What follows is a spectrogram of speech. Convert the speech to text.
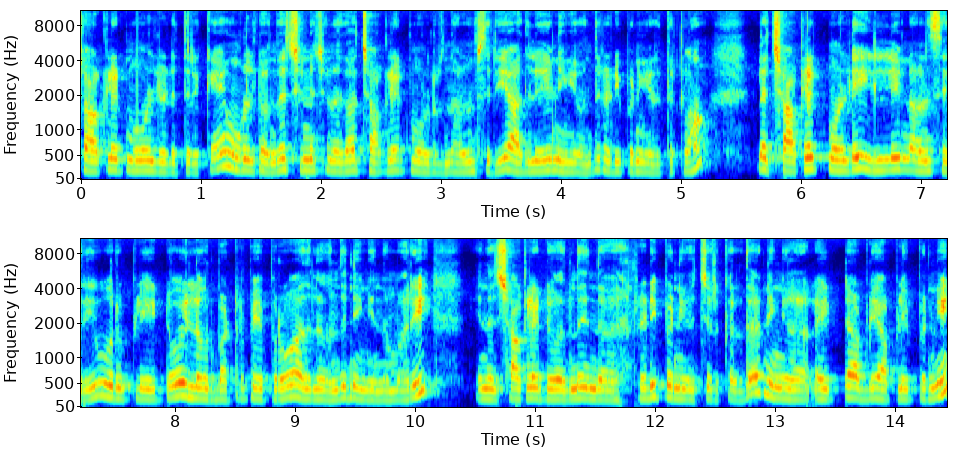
சாக்லேட் மோல்டு எடுத்திருக்கேன். உங்கள்கிட்ட வந்து சின்ன சின்னதாக சாக்லேட் மோல்டு இருந்தாலும் சரி அதுலேயே நீங்கள் வந்து ரெடி பண்ணி எடுத்துக்கலாம். இல்லை சாக்லேட் மோல்டே இல்லைனாலும் சரி ஒரு பிளேட்டோ இல்லை ஒரு பட்டர் பேப்பரோ அதில் வந்து நீங்கள் இந்த மாதிரி இந்த சாக்லேட்டு வந்து இந்த ரெடி பண்ணி வச்சுருக்கிறத நீங்கள் லைட்டாக அப்படியே அப்ளை பண்ணி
